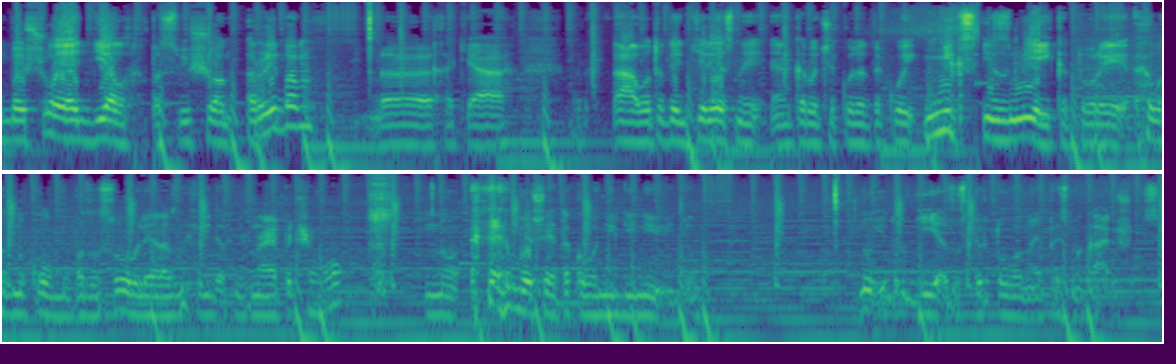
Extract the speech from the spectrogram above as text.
Небольшой отдел посвящен рыбам, э, хотя... А, вот это интересный, э, короче, какой-то такой микс из змей, которые в одну колбу позасовывали разных видов, не знаю почему, но больше я такого нигде не видел. Ну и другие заспиртованные, присмыкающиеся.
